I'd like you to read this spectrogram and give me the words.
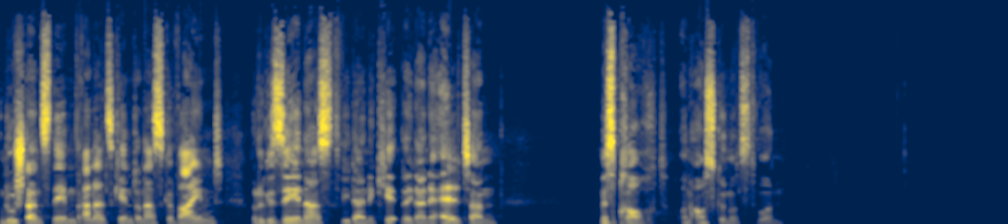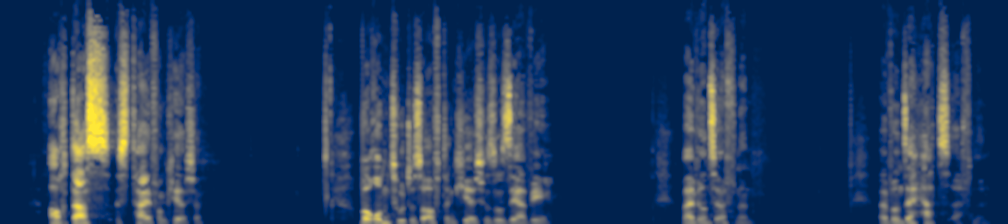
Und du standst nebendran als Kind und hast geweint, weil du gesehen hast, wie deine, wie deine Eltern missbraucht und ausgenutzt wurden. Auch das ist Teil von Kirche. Warum tut es oft in Kirche so sehr weh? Weil wir uns öffnen. Weil wir unser Herz öffnen.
